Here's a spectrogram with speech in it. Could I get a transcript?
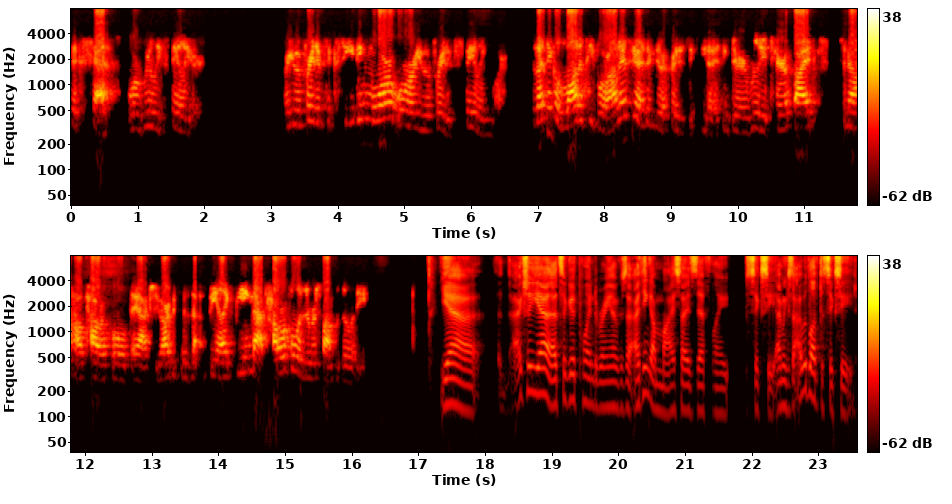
success or really failure? Are you afraid of succeeding more or are you afraid of failing more? Because I think a lot of people are honestly, I think they're afraid to succeed. I think they're really terrified to know how powerful they actually are because that, being like being that powerful is a responsibility. Yeah, actually, yeah, that's a good point to bring up because I think on my side it's definitely succeed. I mean, because I would love to succeed,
